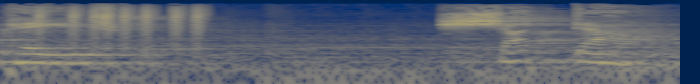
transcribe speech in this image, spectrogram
Rampage. Shut down.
